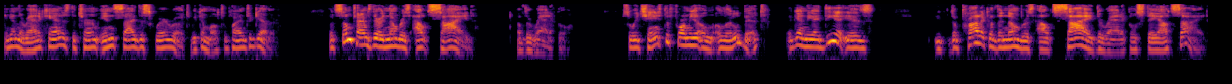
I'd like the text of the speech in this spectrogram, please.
Again, the radicand is the term inside the square root. We can multiply them together. But sometimes there are numbers outside of the radical. So we change the formula a, a little bit. Again, the idea is the product of the numbers outside the radical stay outside,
